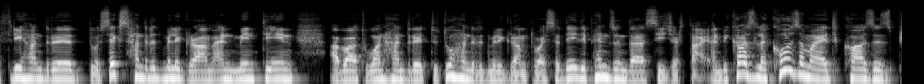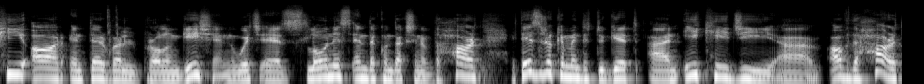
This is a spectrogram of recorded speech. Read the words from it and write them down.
300 to 600 milligram and maintain about 100 to 200 milligram twice a day, depends on the seizure type. And because lacosamide causes PR interval prolongation, which is slowness in the conduction of the heart, it is recommended to get an EKG uh, of the heart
